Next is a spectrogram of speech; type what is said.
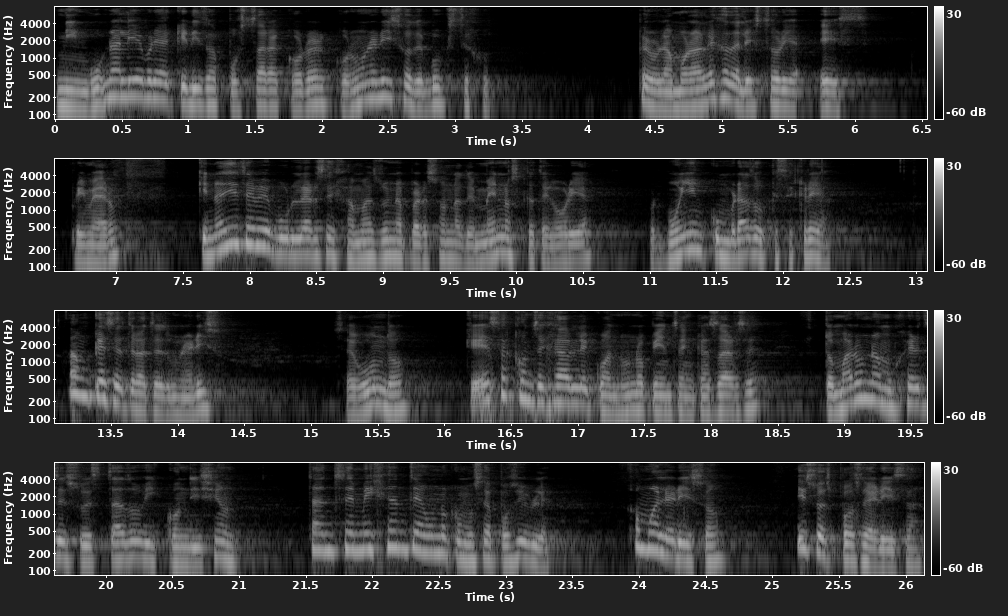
ninguna liebre ha querido apostar a correr con un erizo de Buxtehude. Pero la moraleja de la historia es, primero, que nadie debe burlarse jamás de una persona de menos categoría, por muy encumbrado que se crea, aunque se trate de un erizo. Segundo, que es aconsejable cuando uno piensa en casarse, tomar una mujer de su estado y condición, tan semejante a uno como sea posible, como el erizo y su esposa eriza.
